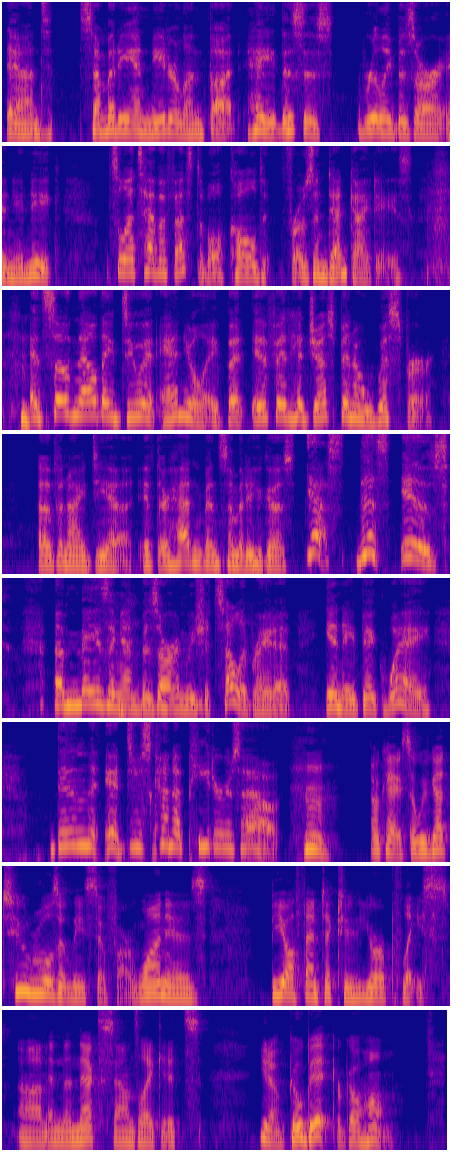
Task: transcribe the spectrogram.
and somebody in Nederland thought, hey, this is really bizarre and unique. So let's have a festival called Frozen Dead Guy Days. and so now they do it annually. But if it had just been a whisper of an idea, if there hadn't been somebody who goes, yes, this is amazing and bizarre and we should celebrate it in a big way, then it just kind of peters out. Hmm. Okay, so we've got two rules at least so far. One is be authentic to your place. Um, and the next sounds like it's, you know, go big or go home.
